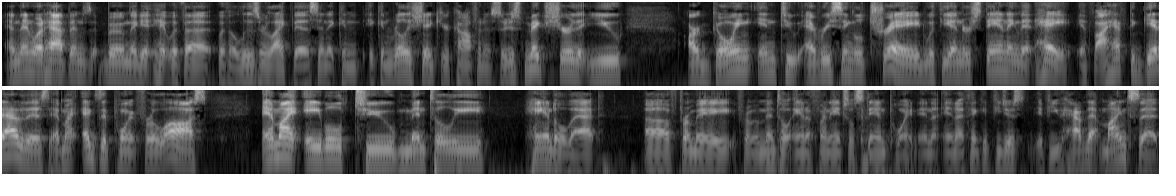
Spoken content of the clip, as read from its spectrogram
And then what happens? Boom, they get hit with a with a loser like this and it can it can really shake your confidence. So just make sure that you are going into every single trade with the understanding that, hey, if I have to get out of this at my exit point for a loss, am I able to mentally handle that uh, from a from a mental and a financial standpoint? And and I think if you just if you have that mindset,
